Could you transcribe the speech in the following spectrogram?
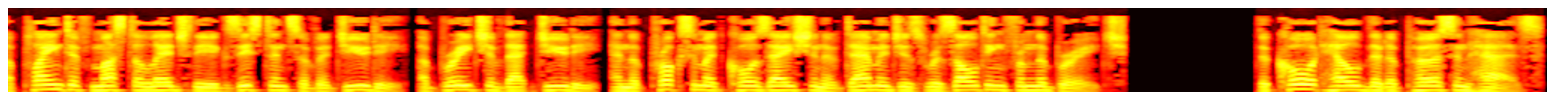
a plaintiff must allege the existence of a duty, a breach of that duty, and the proximate causation of damages resulting from the breach. The court held that a person has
